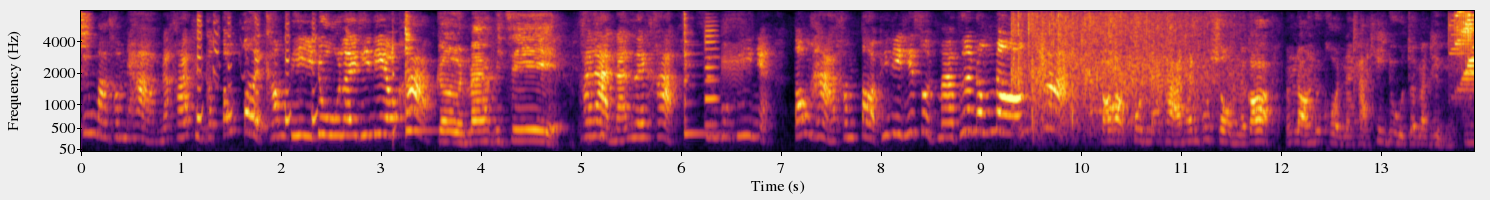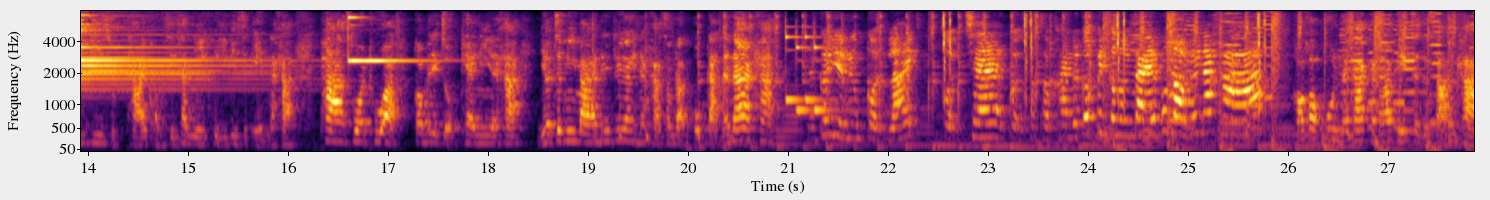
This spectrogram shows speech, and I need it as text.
ซึ่งบางคำถามนะคะ ถึงกับต้องเปิดคัมภีร์ดูเลยทีเดียวค่ะ เกินมากพี่จี้ขนาดนั้นเลยค่ะ ต้องหาคำตอบที่ดีที่สุดมาเพื่อน้องๆค่ะ ก็ขอบคุณนะคะท่านผู้ชมแล้วก็น้องๆทุกคนนะคะ ที่ดูจนมาถึง EP สุดท้ายของซีซั่นนี้คือ EP 11 นะคะ พาทัวร์ทัวร์ก็ไม่ได้จบแค่นี้นะคะ เดี๋ยวจะมีมาเรื่อยๆนะคะสำหรับโอกาสหน้าๆค่ะ แล้วก็อย่าลืมกดไลค์ กดแชร์ กด subscribe แล้วก็เป็นกำลังใจให้พวกเราด้วยนะคะ ขอขอบคุณนะคะคณะเภสัชศาสตร์ค่ะ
